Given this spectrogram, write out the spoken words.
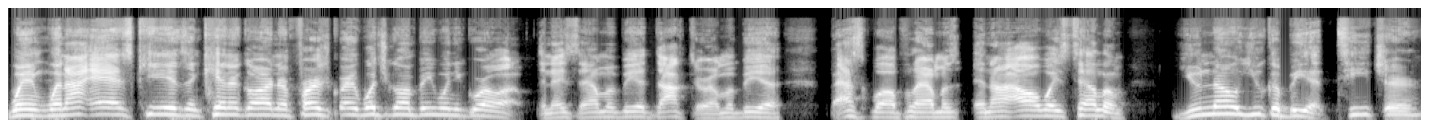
When when I ask kids in kindergarten and first grade, what you gonna be when you grow up? And they say, I'm gonna be a doctor. I'm gonna be a basketball player. I'm gonna, and I always tell them, you know, you could be a teacher.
